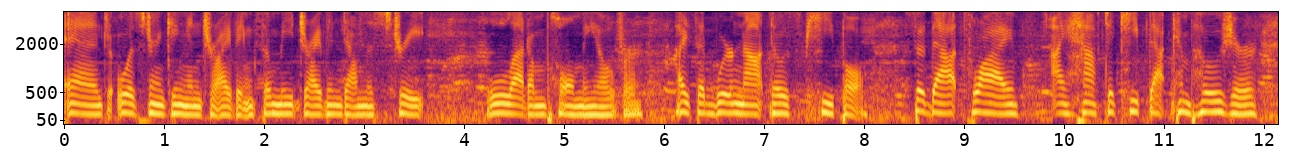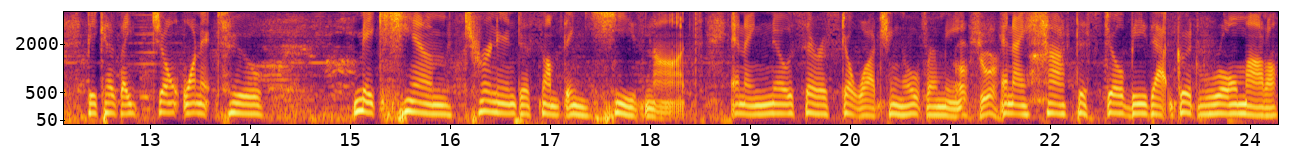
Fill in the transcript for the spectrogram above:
and was drinking and driving. So, me driving down the street, let him pull me over. I said, We're not those people. So that's why I have to keep that composure because I don't want it to make him turn into something he's not. And I know Sarah's still watching over me. Oh, sure. And I have to still be that good role model.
